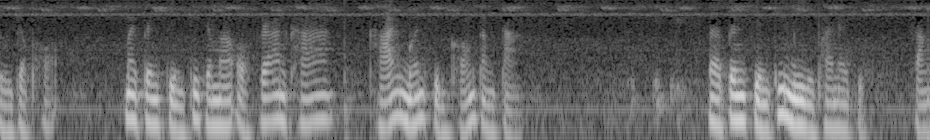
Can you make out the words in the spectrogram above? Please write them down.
โดยเฉพาะ ไม่เป็นสิ่งที่จะมาออกร้านค้า ขายเหมือนสิ่งของต่างๆ แต่เป็นสิ่งที่มีอยู่ภายในจิตฝัง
